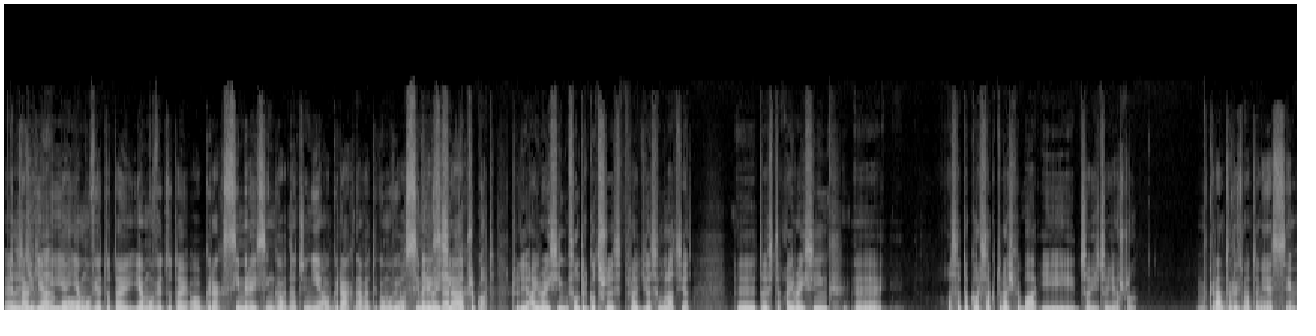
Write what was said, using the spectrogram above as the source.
To tak, dziwne, ja, bo... ja, mówię tutaj, ja mówię tutaj o grach sim racingowych, znaczy nie o grach nawet, tylko mówię o sim iRacing na przykład, czyli iRacing, są tylko trzy prawdziwe symulacje. To jest iRacing, Assetto Corsa któraś chyba i coś, coś jeszcze. Gran Turismo to nie jest sim,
